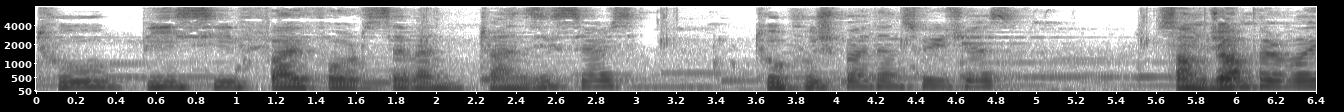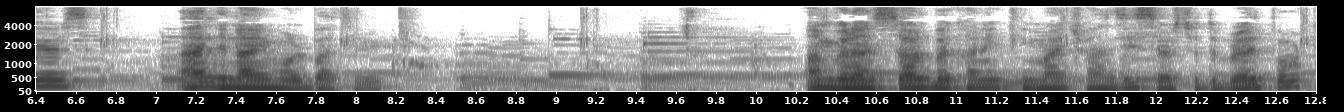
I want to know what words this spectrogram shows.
two BC547 transistors, two push button switches, some jumper wires, and a 9 volt battery. I'm gonna start by connecting my transistors to the breadboard.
